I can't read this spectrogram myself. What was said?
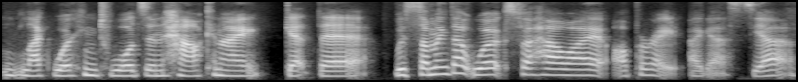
like working towards and how can I get there with something that works for how I operate, I guess. Yeah.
